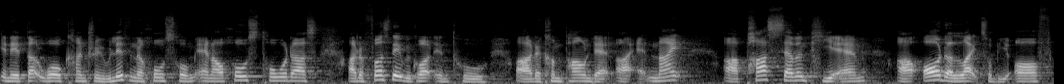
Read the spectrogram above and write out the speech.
in a third world country. We lived in a host home, and our host told us uh, the first day we got into uh, the compound that uh, at night, uh, past 7 p.m., all the lights will be off.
